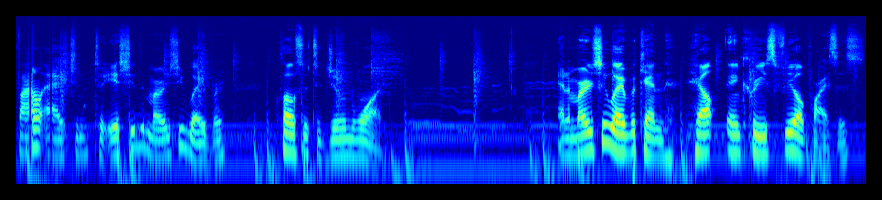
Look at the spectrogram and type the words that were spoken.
final action to issue the emergency waiver closer to June 1. An emergency waiver can help increase fuel prices.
